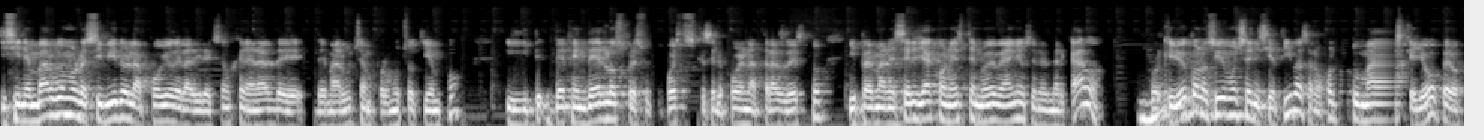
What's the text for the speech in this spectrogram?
Y sin embargo hemos recibido el apoyo de la Dirección General de, de Maruchan por mucho tiempo y defender los presupuestos que se le ponen atrás de esto y permanecer ya con este nueve años en el mercado. Porque yo he conocido muchas iniciativas, a lo mejor tú más que yo, pero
